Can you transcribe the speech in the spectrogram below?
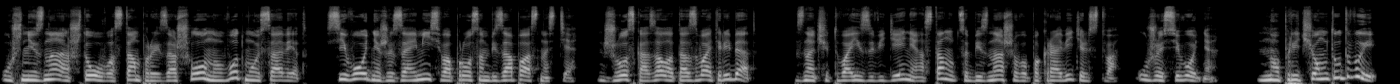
Уж не знаю, что у вас там произошло, но вот мой совет. Сегодня же займись вопросом безопасности. Джо сказал отозвать ребят. Значит, твои заведения останутся без нашего покровительства уже сегодня. Но при чем тут вы?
